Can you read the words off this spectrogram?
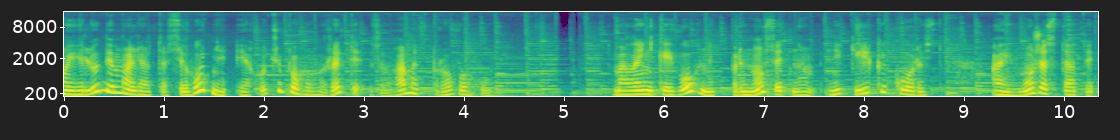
Мої любі малята, сьогодні я хочу поговорити з вами про вогонь. Маленький вогник приносить нам не тільки користь, а й може стати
